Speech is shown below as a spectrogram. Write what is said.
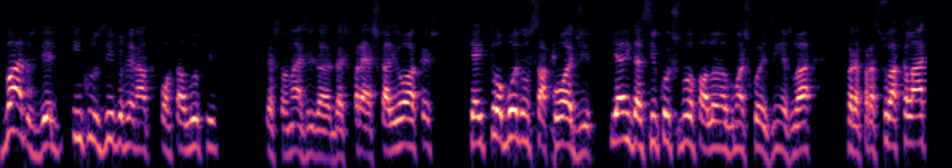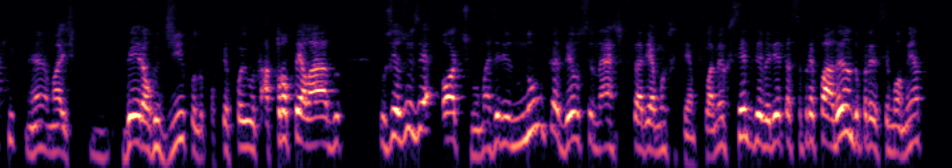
vários deles, inclusive o Renato Portaluppi, personagem das Praias Cariocas, que aí tomou-lhe um sacode e ainda assim continuou falando algumas coisinhas lá para sua claque, né? mas beira ao ridículo, porque foi atropelado. O Jesus é ótimo, mas ele nunca deu sinais que ficaria muito tempo. O Flamengo sempre deveria estar se preparando para esse momento,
